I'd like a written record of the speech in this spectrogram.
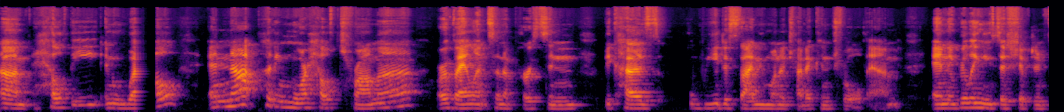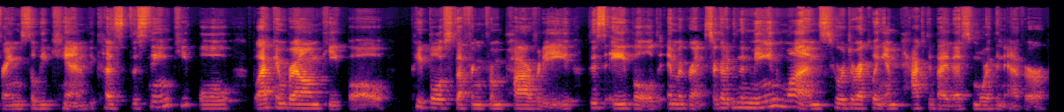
um, healthy and well and not putting more health trauma or violence on a person because we decide we want to try to control them. And it really needs to shift in frame so we can, because the same people, Black and Brown people, people suffering from poverty, disabled, immigrants are going to be the main ones who are directly impacted by this more than ever,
